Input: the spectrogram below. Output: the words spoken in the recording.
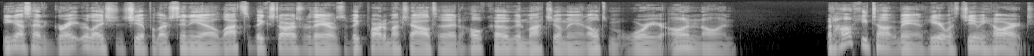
You guys had a great relationship with Arsenio. Lots of big stars were there. It was a big part of my childhood. Hulk Hogan, Macho Man, Ultimate Warrior, on and on. But Honky Tonk Man here with Jimmy Hart.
